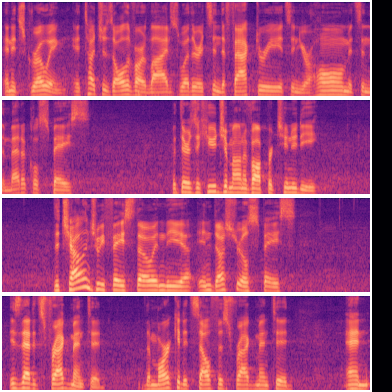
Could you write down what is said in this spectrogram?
and it's growing. It touches all of our lives, whether it's in the factory, it's in your home, it's in the medical space. But there's a huge amount of opportunity. The challenge we face, though, in the uh, industrial space is that it's fragmented. The market itself is fragmented. And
